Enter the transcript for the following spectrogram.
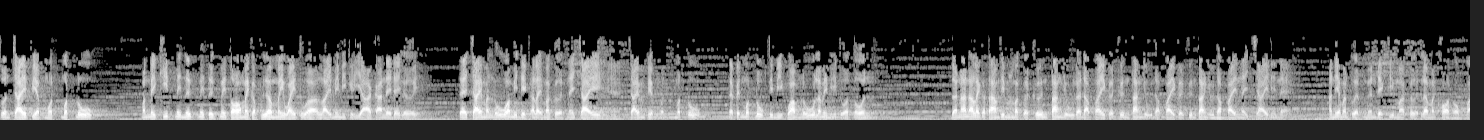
ส่วนใจเปรียบหมดมดลูก มันไม่คิดไม่นึกไม่ตึกไม่ตองไม่กระเพื่อมไม่ไหวตัวอะไรไม่มีกิริยาการใด ๆ เลย แต่ใจมันรู้ว่ามีเด็กอะไรมาเกิดในใจ ใจมันเปรียบเหมือนมดลูก แต่เป็นมดลูกที่มีความรู้และไม่มีตัวตน ดังนั้นอะไรก็ตามที่มันมาเกิดขึ้นตั้งอยู่และดับไปเกิดขึ้นตั้งอยู่ ดับไปเกิดขึ้นตั้งอยู่ดับไปในใจนี่แน่อันนี้มันเปิดเหมือนเด็กที่มาเกิดแล้วมันคลอดออกไป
